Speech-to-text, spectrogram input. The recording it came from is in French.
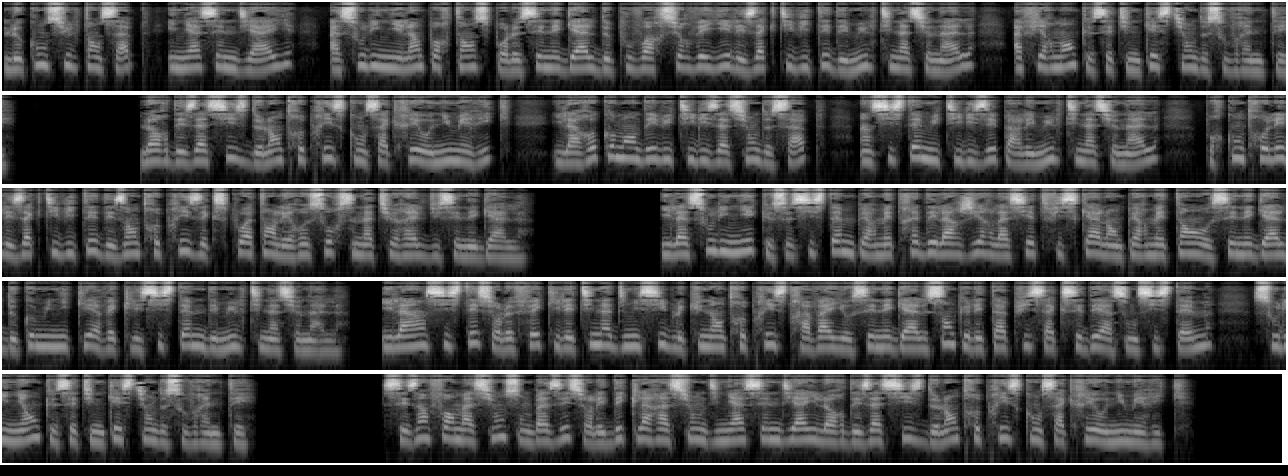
Le consultant SAP, Ignace Ndiaye, a souligné l'importance pour le Sénégal de pouvoir surveiller les activités des multinationales, affirmant que c'est une question de souveraineté. Lors des assises de l'entreprise consacrée au numérique, il a recommandé l'utilisation de SAP, un système utilisé par les multinationales, pour contrôler les activités des entreprises exploitant les ressources naturelles du Sénégal. Il a souligné que ce système permettrait d'élargir l'assiette fiscale en permettant au Sénégal de communiquer avec les systèmes des multinationales. Il a insisté sur le fait qu'il est inadmissible qu'une entreprise travaille au Sénégal sans que l'État puisse accéder à son système, soulignant que c'est une question de souveraineté. Ces informations sont basées sur les déclarations d'Ignace Ndiaye lors des assises de l'entreprise consacrée au numérique.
